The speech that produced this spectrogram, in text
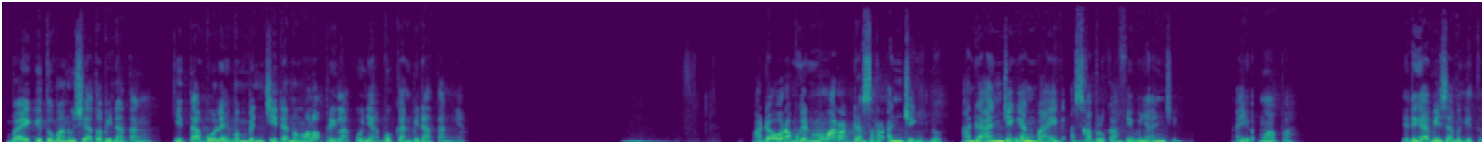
Baik itu manusia atau binatang. Kita boleh membenci dan mengolok perilakunya, bukan binatangnya. Ada orang mungkin memarah dasar anjing. Loh, ada anjing yang baik, Ashabul Kahfi punya anjing. Ayo, mau apa? Jadi nggak bisa begitu.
